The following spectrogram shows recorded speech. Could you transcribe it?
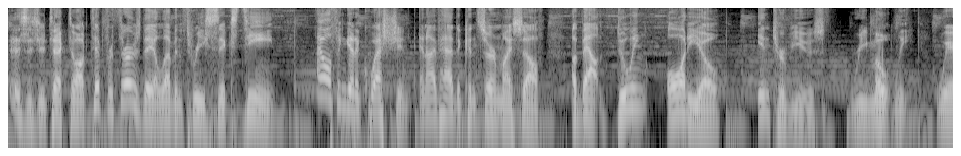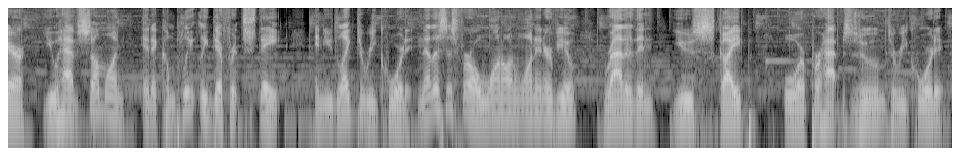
This is your Tech Talk tip for Thursday, 11 3 16. I often get a question, and I've had to concern myself about doing audio interviews remotely, where you have someone in a completely different state and you'd like to record it. Now, this is for a one on one interview rather than use Skype or perhaps Zoom to record it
